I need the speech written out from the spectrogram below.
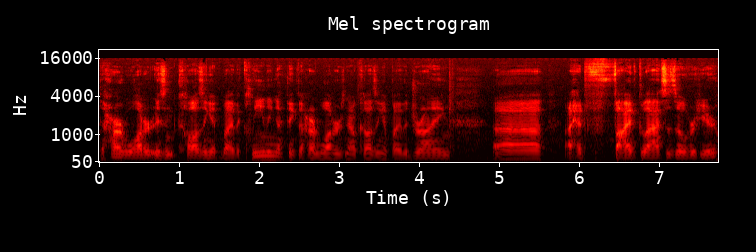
the hard water isn't causing it by the cleaning. I think the hard water is now causing it by the drying. Uh, I had five glasses over here,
